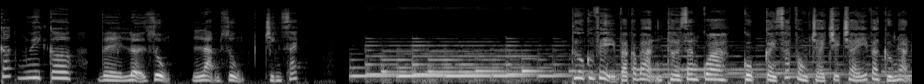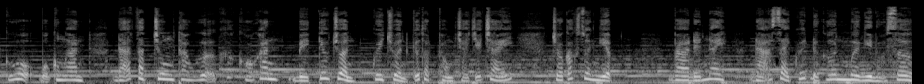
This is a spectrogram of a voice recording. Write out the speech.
các nguy cơ về lợi dụng, lạm dụng chính sách. Thưa quý vị và các bạn, thời gian qua, Cục Cảnh sát phòng cháy chữa cháy và cứu nạn cứu hộ Bộ Công an đã tập trung tháo gỡ các khó khăn về tiêu chuẩn, quy chuẩn kỹ thuật phòng cháy chữa cháy cho các doanh nghiệp và đến nay đã giải quyết được hơn 10.000 hồ sơ,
